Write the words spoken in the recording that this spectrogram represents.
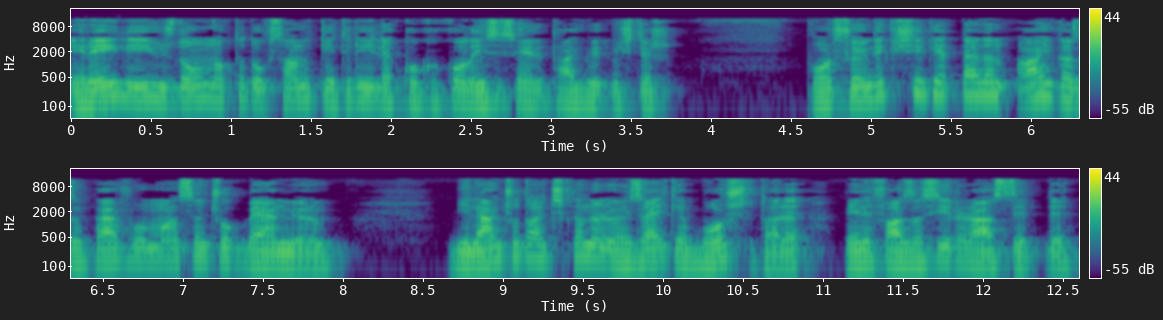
Ereğli'yi %10.90'lık getiriyle Coca-Cola hisse senedi takip etmiştir. Portföyümdeki şirketlerden Aygaz'ın performansını çok beğenmiyorum. Bilançoda açıklanan özellikle borç tutarı beni fazlasıyla rahatsız etti.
